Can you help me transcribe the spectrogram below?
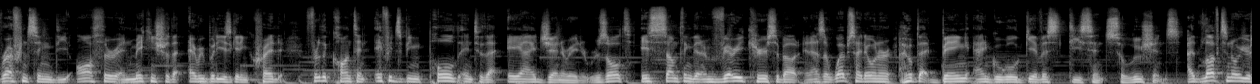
referencing the author and making sure that everybody is getting credit for the content if it's being pulled into that AI generated result is something that I'm very curious about. And as a website owner, I hope that Bing and Google give us decent solutions. I'd love to know your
